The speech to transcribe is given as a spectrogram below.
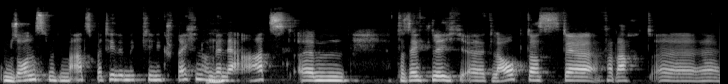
umsonst mit dem Arzt bei Telemedklinik sprechen. Und mhm. wenn der Arzt ähm, tatsächlich äh, glaubt, dass der Verdacht äh, äh,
